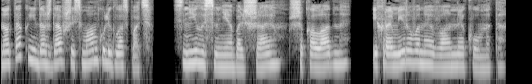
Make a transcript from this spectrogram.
но так и не дождавшись мамку, легла спать. Снилась мне большая, шоколадная и хромированная ванная комната.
